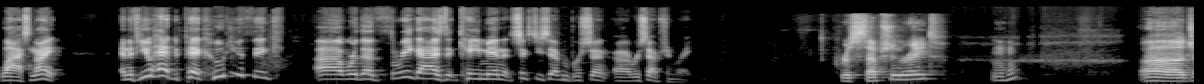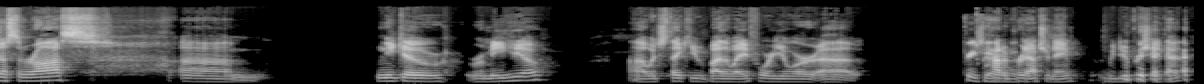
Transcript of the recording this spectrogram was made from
last night. And if you had to pick, who do you think uh, were the three guys that came in at 67% uh, reception rate? Reception rate? Mm-hmm. Uh, Justin Ross, um, Nikko Remigio, uh, which thank you, by the way, for your uh, Appreciate how to pronounce your name. We do appreciate that.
